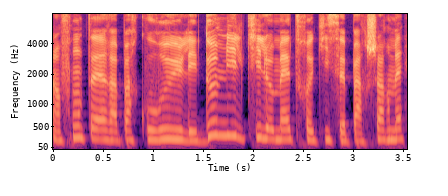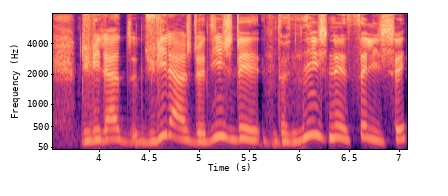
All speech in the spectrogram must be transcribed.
un frontières a parcouru les 2000 km qui séparent Charmey du village, de Nijné-Seliché.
